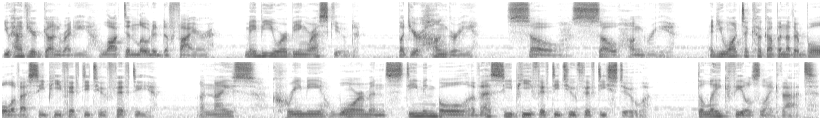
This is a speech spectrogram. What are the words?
You have your gun ready, locked and loaded to fire. Maybe you are being rescued, but you're hungry. So, so hungry. And you want to cook up another bowl of SCP-5250. A nice, creamy, warm, and steaming bowl of SCP-5250 stew. The lake feels like that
